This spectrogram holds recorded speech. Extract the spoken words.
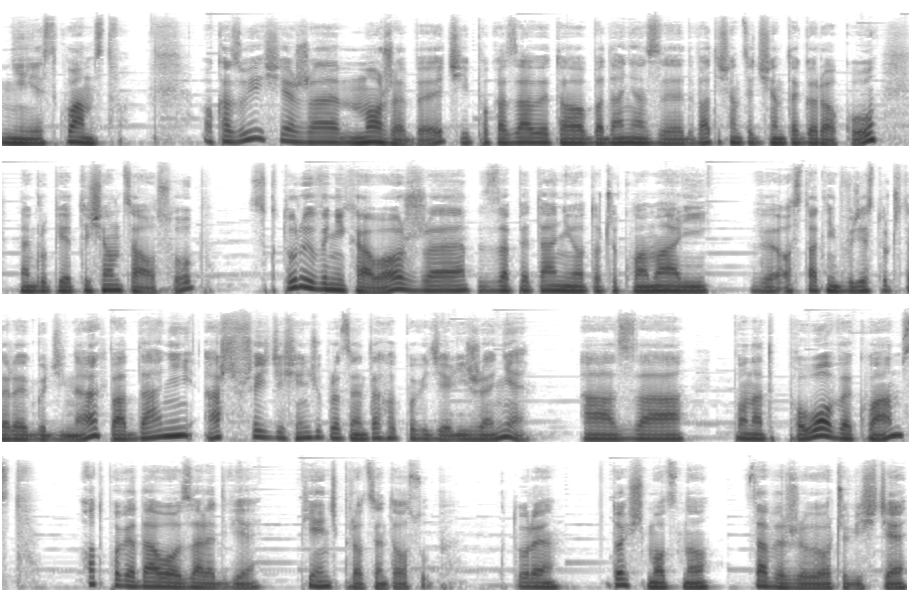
nie jest kłamstwo? Okazuje się, że może być i pokazały to badania z 2010 roku na grupie tysiąca osób, z których wynikało, że zapytani o to, czy kłamali w ostatnich 24 godzinach, badani aż w 60% odpowiedzieli, że nie, a za ponad połowę kłamstw odpowiadało zaledwie 5% osób, które dość mocno zawyżyły oczywiście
